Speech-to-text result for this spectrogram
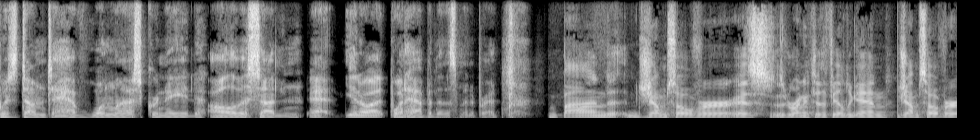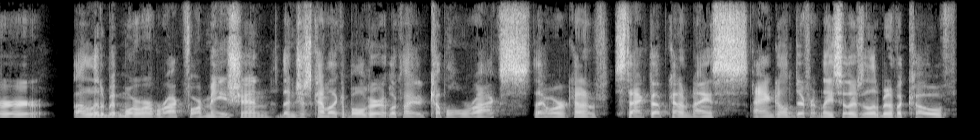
was dumb to have one last grenade all of a sudden. Eh, you know what? What happened to this minute Brad? Bond jumps over, is, is running through the field again, jumps over a little bit more of a rock formation than just kind of like a boulder. It looked like a couple rocks that were kind of stacked up, kind of nice, angled differently. So there's a little bit of a cove.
